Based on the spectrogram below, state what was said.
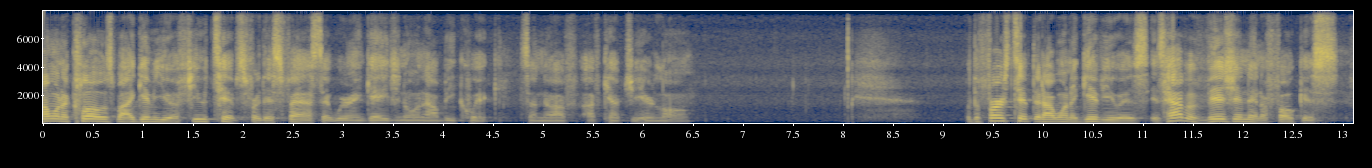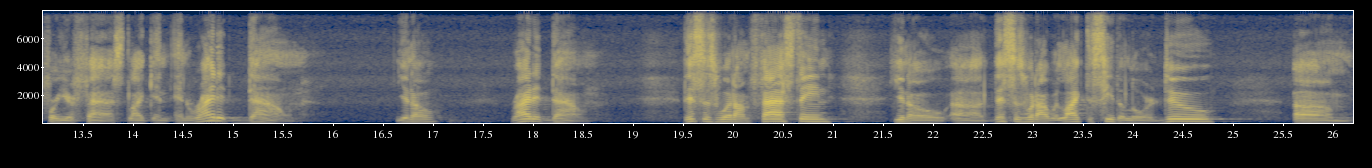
I want to close by giving you a few tips for this fast that we're engaging on. I'll be quick, so I know I've, I've kept you here long. But the first tip that I want to give you is, is have a vision and a focus for your fast. Like, and, and write it down. You know, write it down. This is what I'm fasting. You know, uh, this is what I would like to see the Lord do. Um,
